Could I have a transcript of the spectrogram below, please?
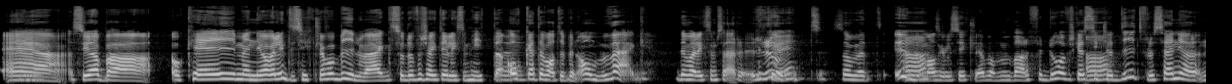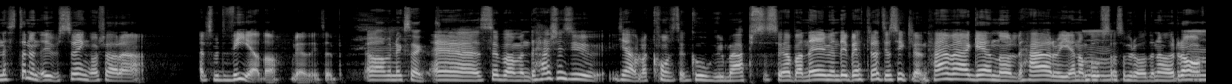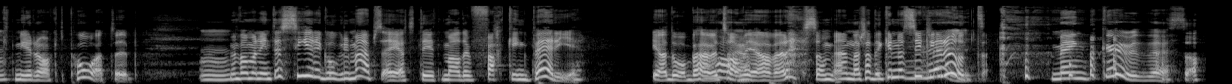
Eh, så jag bara, okej men jag vill inte cykla på bilväg så då försökte jag liksom hitta, Nej. och att det var typ en omväg. Den var liksom så här runt, som ett U Ja. man skulle cykla. Jag bara, men varför då? Varför ska jag cykla dit för att sen göra nästan en U-sväng och köra eller som ett V då blev det typ. Ja men exakt. Eh, så jag bara, men det här känns ju jävla konstigt, Google Maps. Så jag bara, nej men det är bättre att jag cyklar den här vägen och här och genom Mm. bostadsområdena och rakt, mer rakt på typ. Mm. Men vad man inte ser i Google Maps är att det är ett motherfucking berg jag då behöver Jaha, ta ja. mig över som annars hade kunnat cykla Nej. runt. Men gud! Så,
